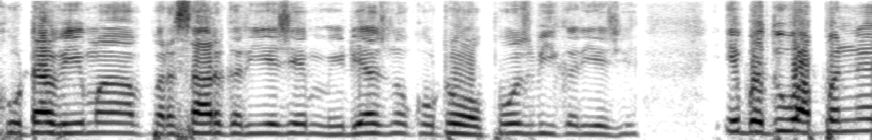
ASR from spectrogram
ખોટા વેમાં પ્રસાર કરીએ છીએ મીડિયાઝનો ખોટો ઓપોઝ બી કરીએ છીએ. એ બધું આપણને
